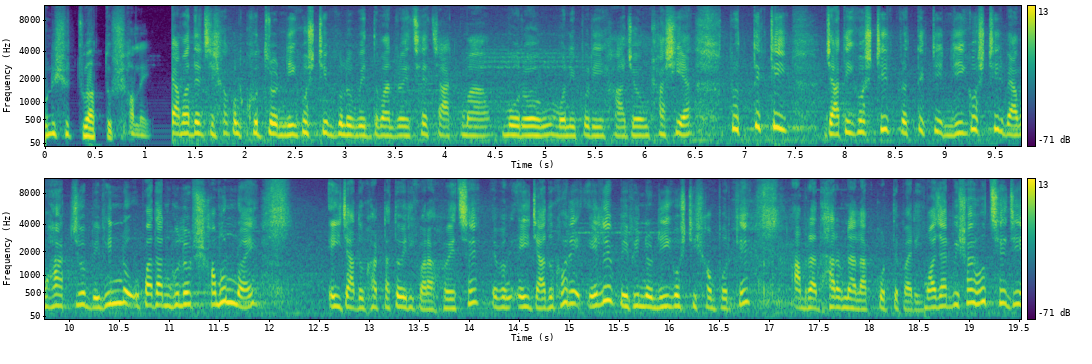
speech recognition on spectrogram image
উনিশশো চুয়াত্তর সালে। আমাদের যে সকল ক্ষুদ্র নৃগোষ্ঠীগুলো বিদ্যমান রয়েছে, চাকমা, মোরং, মণিপুরী, হাজং, খাসিয়া, প্রত্যেকটি জাতিগোষ্ঠীর, প্রত্যেকটি নৃগোষ্ঠীর ব্যবহার্য বিভিন্ন উপাদানগুলোর সমন্বয়ে এই জাদুঘরটা তৈরি করা হয়েছে এবং এই জাদুঘরে এলে বিভিন্ন নৃগোষ্ঠী সম্পর্কে আমরা ধারণা লাভ করতে পারি। মজার বিষয় হচ্ছে যে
